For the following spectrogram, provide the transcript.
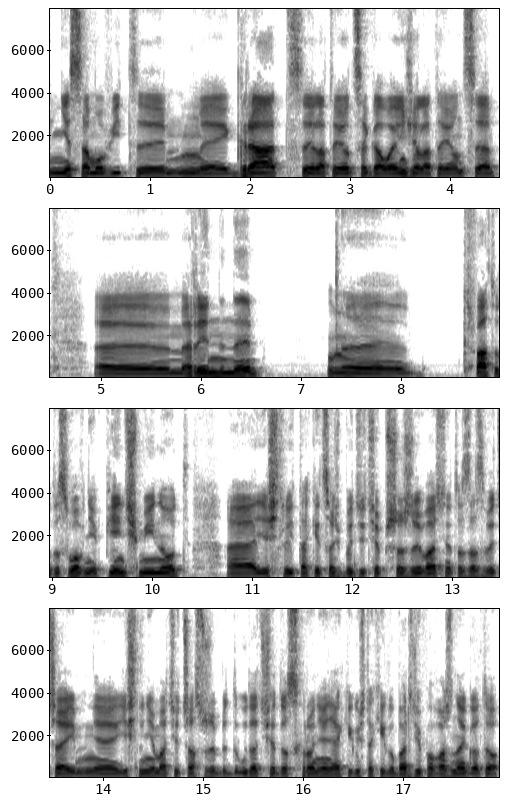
Niesamowity mm, grad, latające gałęzie, latające rynny. Trwa to dosłownie 5 minut. E, jeśli takie coś będziecie przeżywać, no to zazwyczaj, e, jeśli nie macie czasu, żeby udać się do schronienia jakiegoś takiego bardziej poważnego, to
